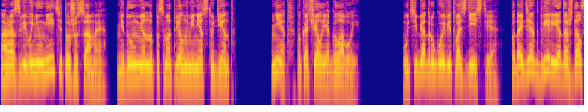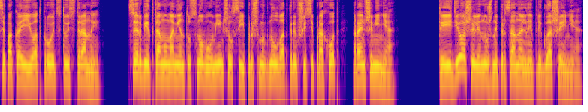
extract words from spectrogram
«А разве вы не умеете то же самое?» — недоуменно посмотрел на меня студент. «Нет», — покачал я головой. «У тебя другой вид воздействия. Подойдя к двери, я дождался, пока ее откроют с той стороны. Церби к тому моменту снова уменьшился и прошмыгнул в открывшийся проход раньше меня. «Ты идешь или нужно персональное приглашение?»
